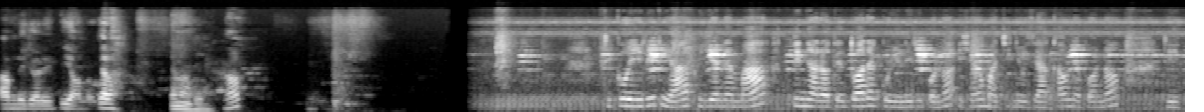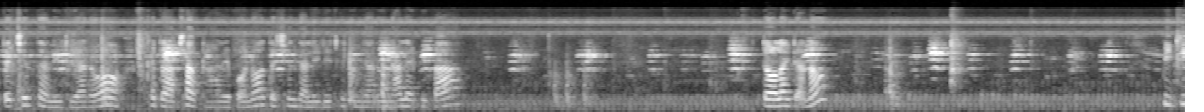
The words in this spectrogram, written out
အာမနီကျော်တွေပြည့်အောင်လုပ်ကြလားတင်ပါဗျာနော်ဒီကိုရီလေးတွေကဗီယက်နမ်မှာပညာတော်သင်သွားတဲ့ကိုရီလေးတွေပေါ့နော်အရင်ကမှကြီးညိုစရာကောင်းတယ်ပေါ့နော်ဒီတချင်းတန်လေးတွေကတော့ခက်တာဖြောက်ထားတယ်ပေါ့နော်တချင်းတန်လေးတွေထည့်လို့များလို့နားလည်ပြီပါတော်လိုက်တာနော်ပီတိ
